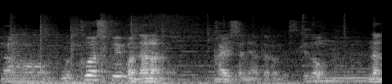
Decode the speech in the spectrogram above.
なるほ詳しく言えば奈良の会社に当たるんですけどうん奈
